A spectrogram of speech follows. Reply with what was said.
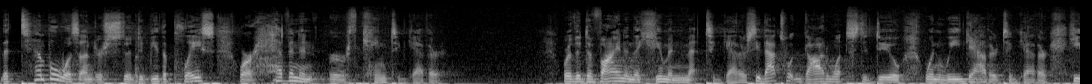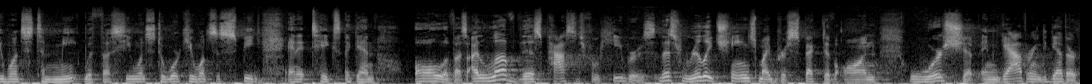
the temple was understood to be the place where heaven and earth came together, where the divine and the human met together. See, that's what God wants to do when we gather together. He wants to meet with us, He wants to work, He wants to speak, and it takes, again, all of us. I love this passage from Hebrews. This really changed my perspective on worship and gathering together.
